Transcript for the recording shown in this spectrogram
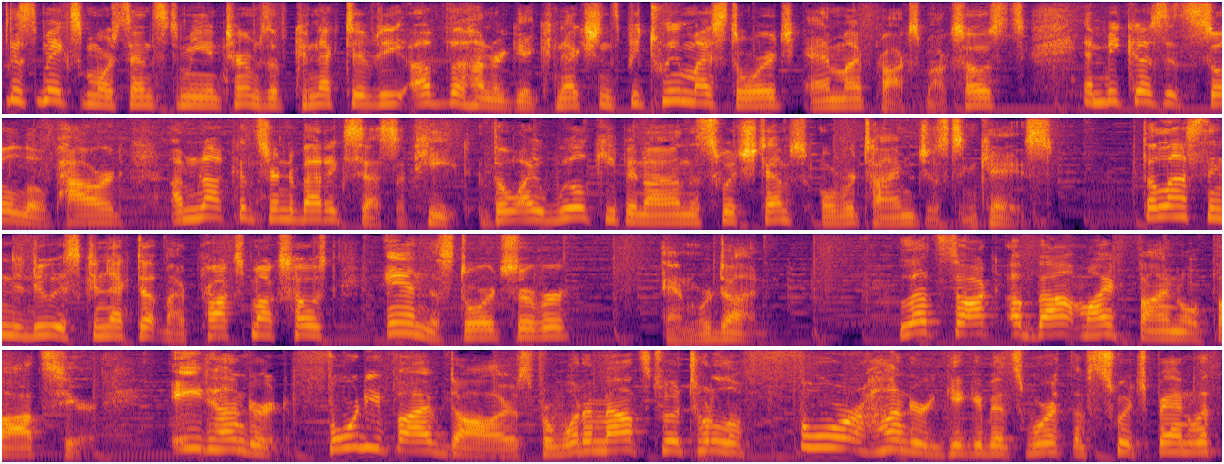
This makes more sense to me in terms of connectivity of the 100 gig connections between my storage and my Proxmox hosts, and because it's so low powered, I'm not concerned about excessive heat, though I will keep an eye on the switch temps over time just in case. The last thing to do is connect up my Proxmox host and the storage server, and we're done. Let's talk about my final thoughts here. $845 for what amounts to a total of 400 gigabits worth of switch bandwidth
